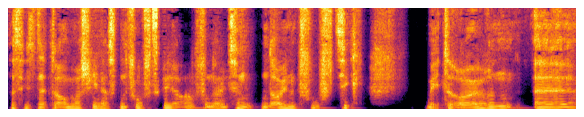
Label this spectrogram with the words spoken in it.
das ist eine Drummaschine aus den 50er Jahren, von 1959, mit Röhren äh,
